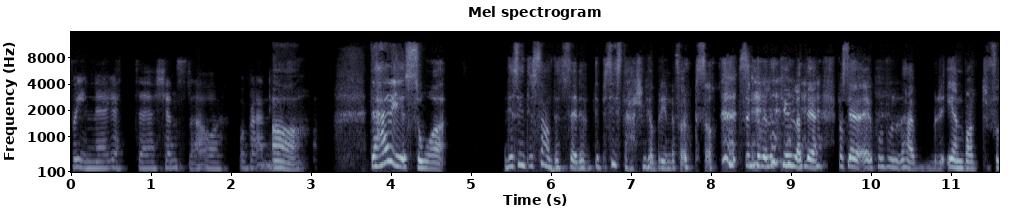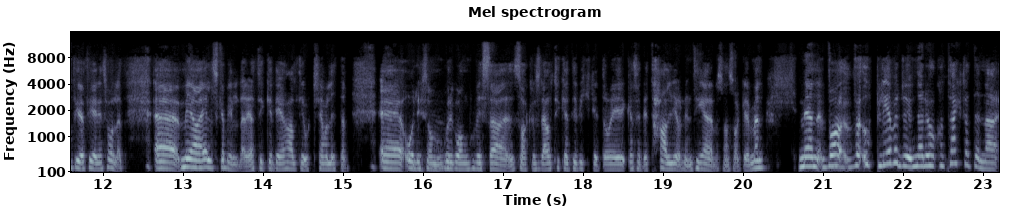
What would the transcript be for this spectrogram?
få in rätt eh, känsla och, och branding. Ja. Det här är ju så det är så intressant att du säger det, det är precis det här som jag brinner för också. Så det är väldigt kul att det, fast jag kommer från det här enbart fotograferingshållet. Eh, men jag älskar bilder, jag tycker det har jag alltid gjort sedan jag var liten. Eh, och liksom mm. går igång på vissa saker och, så och tycker att det är viktigt och är ganska detaljorienterad och sådana saker. Men, men vad, mm. vad upplever du när du har kontaktat dina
